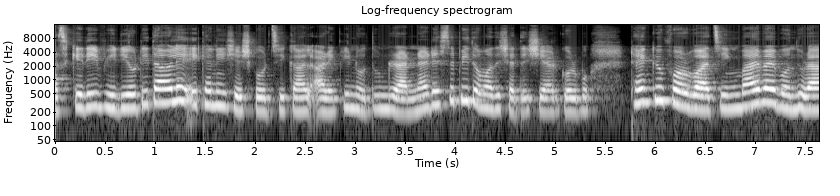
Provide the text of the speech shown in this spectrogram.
আজকের এই ভিডিওটি তাহলে এখানেই শেষ করছি। কাল আরেকটি নতুন রান্নার রেসিপি তোমাদের সাথে শেয়ার করব। Thank you for watching bye bye বন্ধুরা।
